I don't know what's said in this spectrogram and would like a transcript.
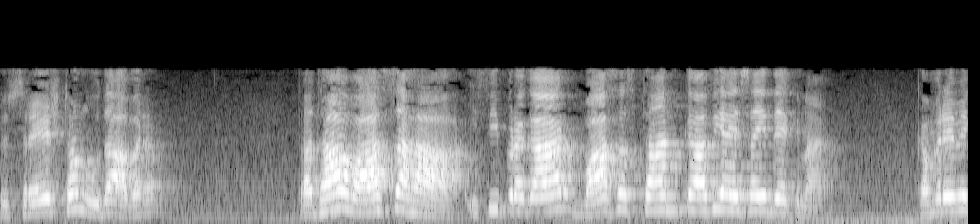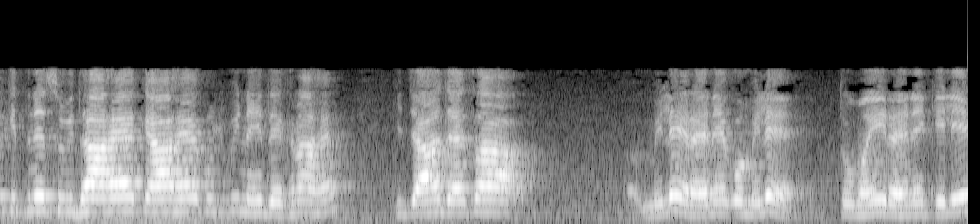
तो श्रेष्ठम उदावरम। तथा वास, इसी प्रकार वास स्थान का भी ऐसा ही देखना है। कमरे में कितने सुविधा है, क्या है, कुछ भी नहीं देखना है। कि जहाँ जैसा मिले, रहने को मिले तो वहीं रहने के लिए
